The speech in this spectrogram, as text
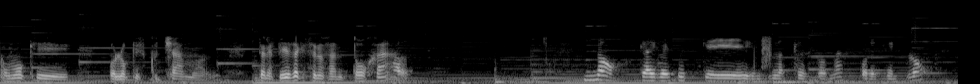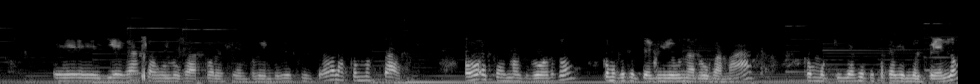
¿Cómo que por lo que escuchamos? ¿Te refieres a que se nos antoja? No, que hay veces que las personas, por ejemplo, eh, llegas a un lugar, por ejemplo, y le dices, hola, ¿cómo estás? O oh, estás más gordo, como que se te ve una arruga más, como que ya se te está cayendo el pelo,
